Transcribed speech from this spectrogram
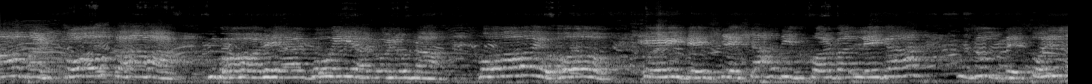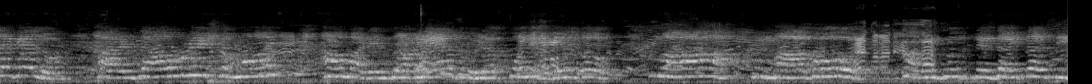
আমার খোকা ঘরে আর বই আর হলো না। স্বাধীন করবার লেগা যুদ্ধে চলে গেল। আর যাওয়ার সময়, আমারে জড়ে ধরে পড়ে গেল মা মা গো, আমি যুদ্ধে যাইতাছি,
